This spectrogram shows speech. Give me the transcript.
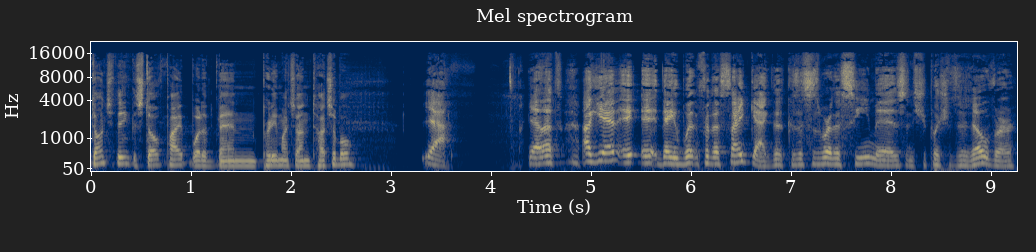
don't you think the stovepipe would have been pretty much untouchable? Yeah. Yeah, that's again. It, it, they went for the sight gag because this is where the seam is, and she pushes it over.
